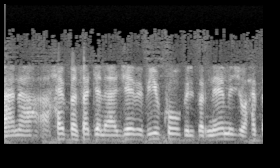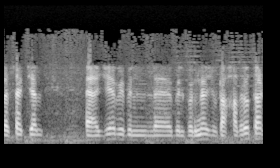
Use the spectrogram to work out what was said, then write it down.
أنا أحب أسجل إعجابي بيكم بالبرنامج وأحب أسجل إعجابي بال- بالبرنامج بتاع حضرتك.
